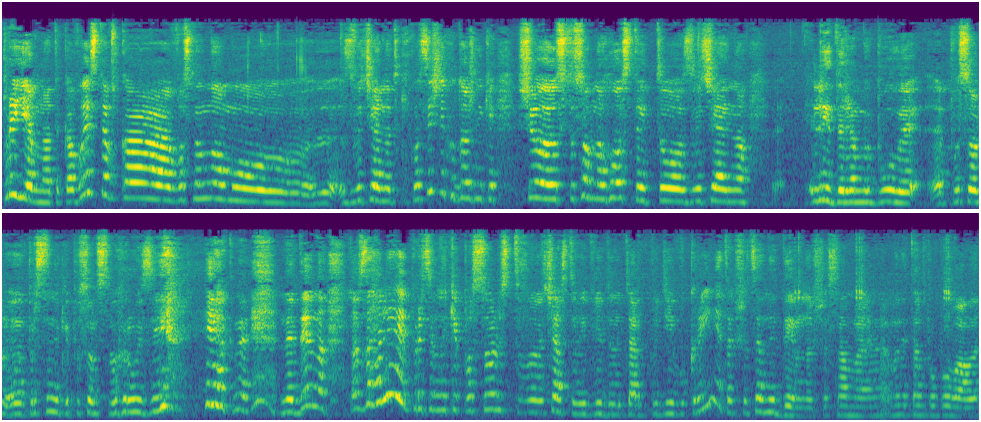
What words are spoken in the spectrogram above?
Приємна така виставка. В основному, е, звичайно, такі класичні художники. Що стосовно гостей, то звичайно. Лідерами були е, посоль... е, представники посольства Грузії, як не, не дивно. Ну, взагалі працівники посольств часто відвідують арт-події в Україні, так що це не дивно, що саме вони там побували.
